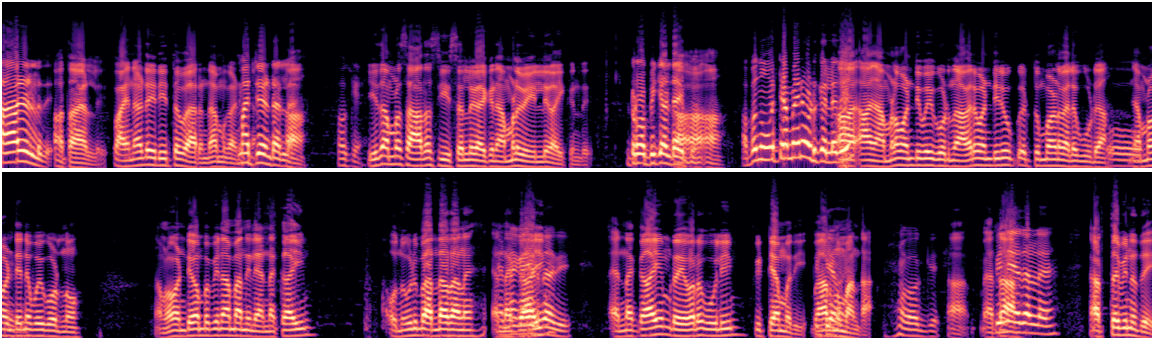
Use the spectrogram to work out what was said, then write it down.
താഴെ ഉള്ളത് ആ താഴെ വയനാട് ഏരിയത്തെ വേറെ നമുക്ക് മറ്റേണ്ടല്ലോ ഓക്കെ. ഇത് നമ്മൾ സാധാ സീസണിൽ കഴിക്കുന്നത് നമ്മളെ വെയിലിൽ കഴിക്കുന്നുണ്ട് ട്രോപ്പിക്കൽ ടൈപ്പ് അപ്പൊ നൂറ്റമ്പതിന് കൊടുക്കല്ലേ നമ്മളെ വണ്ടി പോയി കൊടുന്നു. അവരെ വണ്ടിയിൽ എത്തുമ്പോഴാണ് വില കൂടുക. നമ്മളെ വണ്ടി തന്നെ പോയി കൊടുന്നു. നമ്മളെ വണ്ടി പോകുമ്പോ പിന്നെ പറഞ്ഞില്ല എണ്ണക്കായും ഒന്നുകൂടി പറഞ്ഞതാണ് എണ്ണക്കായും. എണ്ണക്കായും ഡ്രൈവർ കൂലിയും കിട്ടിയാൽ മതി. വേറെ ഒന്നും വേണ്ട. അടുത്ത പിന്നെ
